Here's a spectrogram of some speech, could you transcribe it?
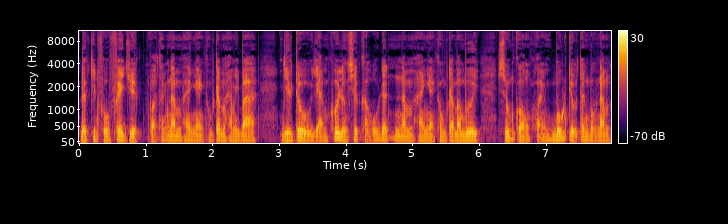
được chính phủ phê duyệt vào tháng 5 2023, dự trù giảm khối lượng xuất khẩu đến năm 2030 xuống còn khoảng 4 triệu tấn một năm.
